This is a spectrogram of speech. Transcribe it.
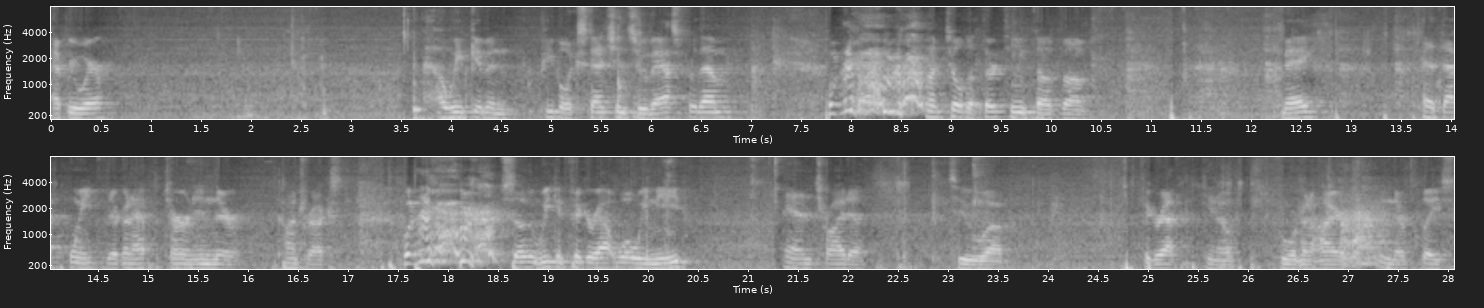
everywhere. Uh, We've given people extensions who've asked for them until the 13th of um, May. At that point, they're going to have to turn in their contracts so that we can figure out what we need and try to, to uh, figure out, you know, who we're going to hire in their place.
